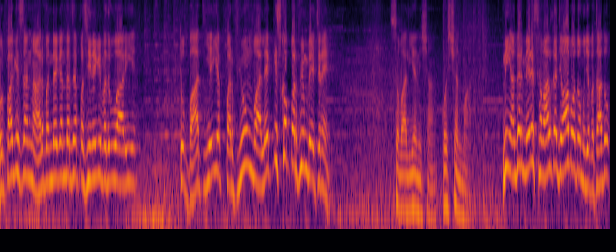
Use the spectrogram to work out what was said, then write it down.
और पाकिस्तान में हर बंदे के अंदर से पसीने की बदबू आ रही है। तो बात ये ये परफ्यूम वाले किसको परफ्यूम बेच रहे हैं? सवालिया निशान क्वेश्चन मार्क नहीं, अगर मेरे सवाल का जवाब हो तो मुझे बता दो।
